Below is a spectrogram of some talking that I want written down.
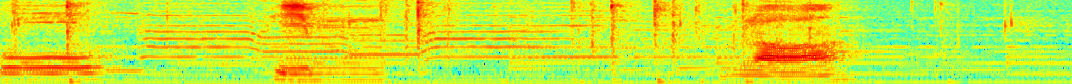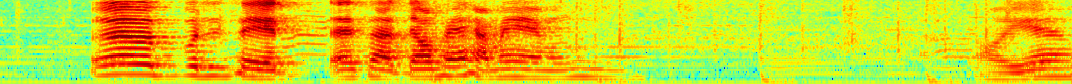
กูพิมพ์หรอ เออปฏิเสธ ไอสัตว์จอมแพ้หาแม่มึงอาอีกแล้ว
